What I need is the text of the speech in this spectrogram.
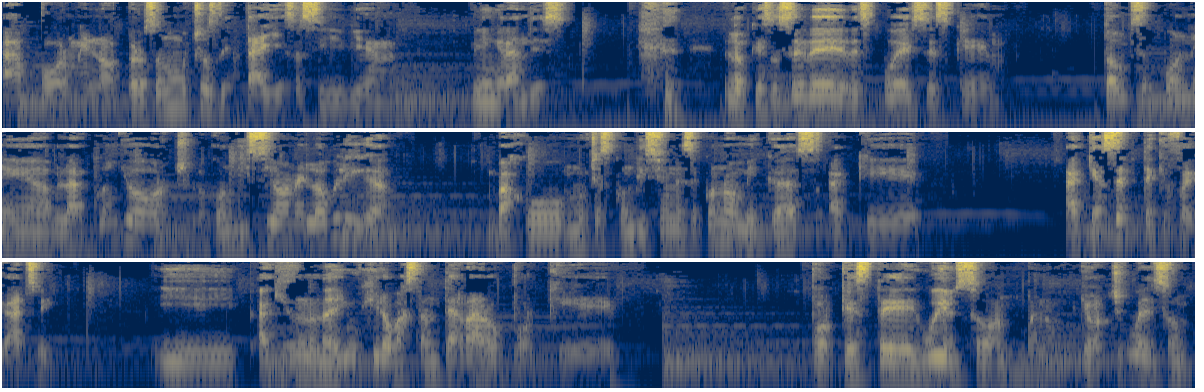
a por menor, pero son muchos detalles así bien, bien grandes. Lo que sucede después es que Tom se pone a hablar con George, lo condiciona y lo obliga, bajo muchas condiciones económicas, a que, a que acepte que fue Gatsby. Y aquí es donde hay un giro bastante raro porque, porque este Wilson, bueno, George Wilson,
